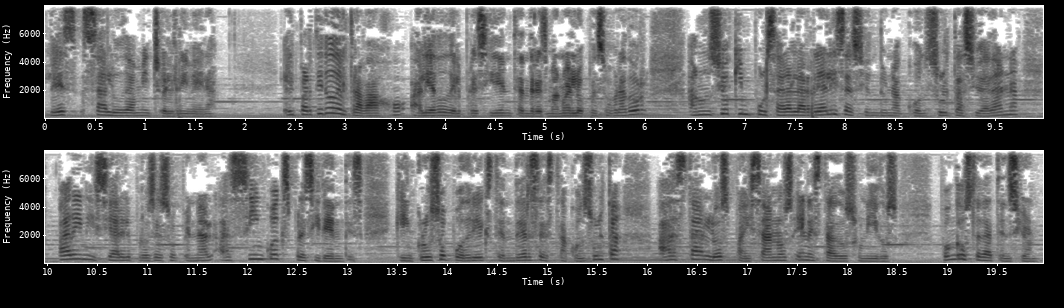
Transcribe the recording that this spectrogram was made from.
Les saluda Michelle Rivera. El Partido del Trabajo, aliado del presidente Andrés Manuel López Obrador, anunció que impulsará la realización de una consulta ciudadana para iniciar el proceso penal a cinco expresidentes, que incluso podría extenderse esta consulta hasta los paisanos en Estados Unidos. Ponga usted atención.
